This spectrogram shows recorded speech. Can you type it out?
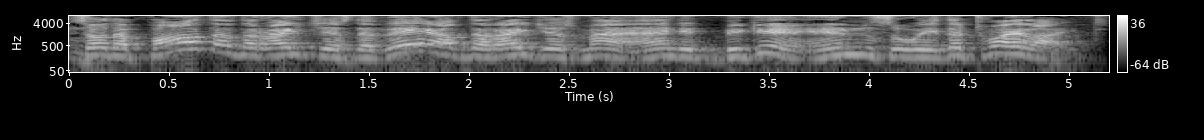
So the path of the righteous, the way of the righteous man, it begins with the twilight.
